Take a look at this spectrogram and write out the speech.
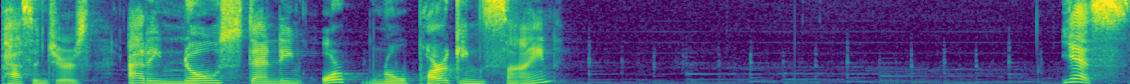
passengers at a no standing or no parking sign? Yes,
